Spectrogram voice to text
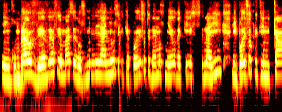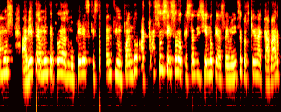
encumbrados desde hace más de dos mil años y que por eso tenemos miedo de que ellas estén ahí y por eso criticamos abiertamente a todas las mujeres que están triunfando? ¿Acaso es eso lo que estás diciendo que las feministas nos quieren acabar,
